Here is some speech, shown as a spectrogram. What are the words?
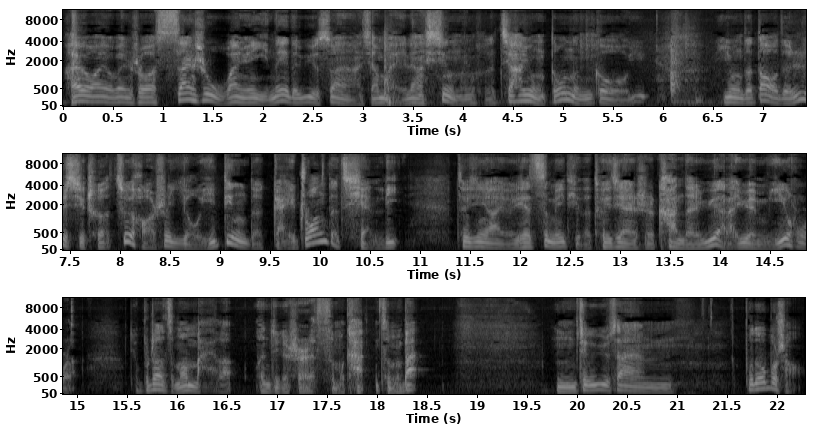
还有网友问说，三十五万元以内的预算啊，想买一辆性能和家用都能够用得到的日系车，最好是有一定的改装的潜力。最近啊，有一些自媒体的推荐是看的越来越迷糊了，就不知道怎么买了。问这个事儿怎么看？怎么办？嗯，这个预算。不多不少，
